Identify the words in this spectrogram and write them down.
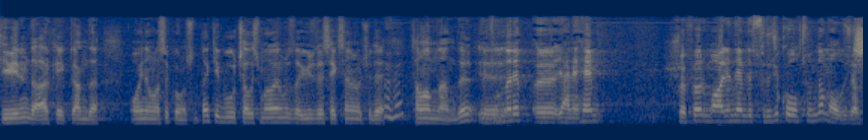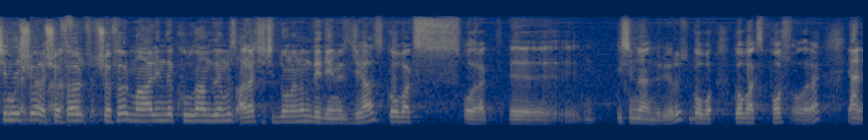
TV'nin de arka ekranda oynaması konusunda ki bu çalışmalarımız da yüzde seksen ölçüde tamamlandı. Peki Ee, bunlar hep e, yani hem şoför muhalinde hem de sürücü koltuğunda mı olacak bu Şimdi şöyle? Nasıl şoför olacak? şoför mahallinde kullandığımız araç içi donanım dediğimiz cihaz Gobox olarak e, isimlendiriyoruz. Gobo, Gobox Post olarak. Yani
